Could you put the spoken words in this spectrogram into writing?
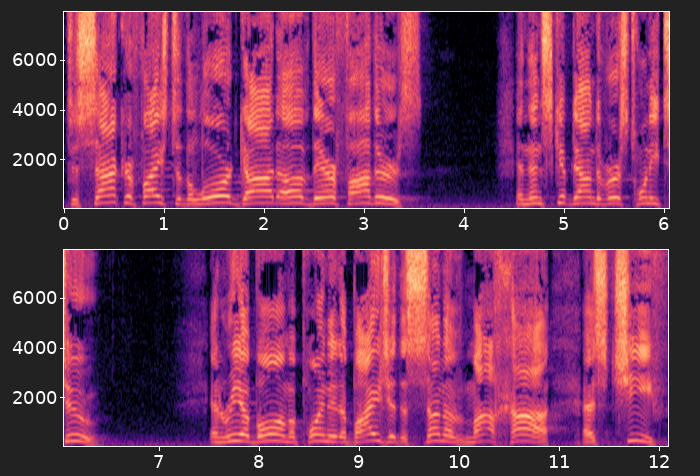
to sacrifice to the Lord God of their fathers. And then skip down to verse 22. And Rehoboam appointed Abijah, the son of Maachah, as chief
